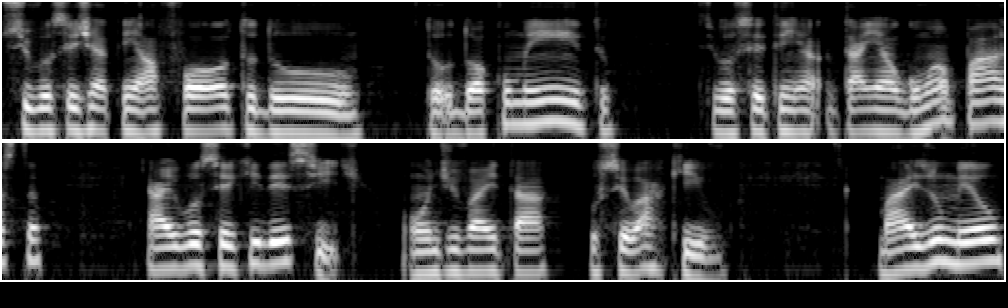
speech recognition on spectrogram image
se você já tem a foto do, do documento, se você tem, tá em alguma pasta, aí você que decide onde vai estar tá o seu arquivo. Mas o meu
